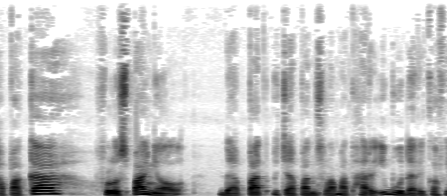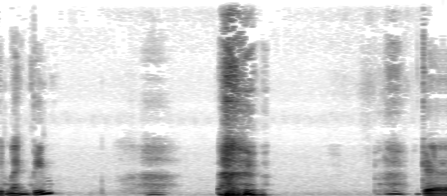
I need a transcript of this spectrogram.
Apakah flu Spanyol dapat ucapan selamat hari ibu dari COVID-19? Oke. Okay.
